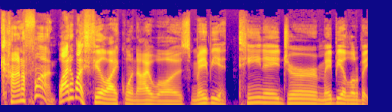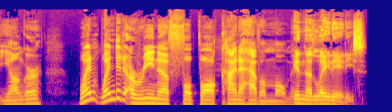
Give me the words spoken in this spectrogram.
kind of fun. Why do I feel like when I was maybe a teenager, maybe a little bit younger, when when did arena football kind of have a moment? In the late '80s.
